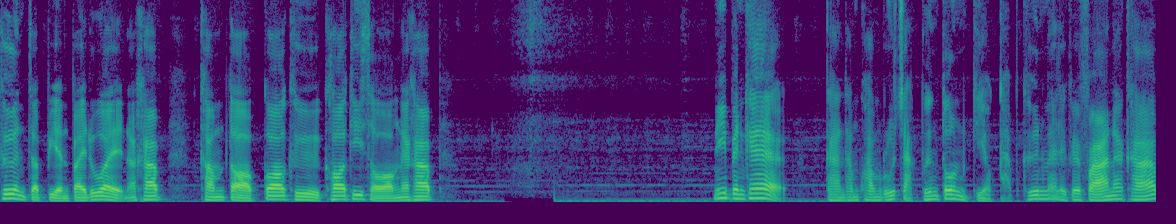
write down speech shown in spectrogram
คลื่นจะเปลี่ยนไปด้วยนะครับคำตอบก็คือข้อที่ 2 นะครับ นี่เป็นแค่การทำความรู้จักเบื้องต้นเกี่ยวกับคลื่นแม่เหล็กไฟฟ้านะครับ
